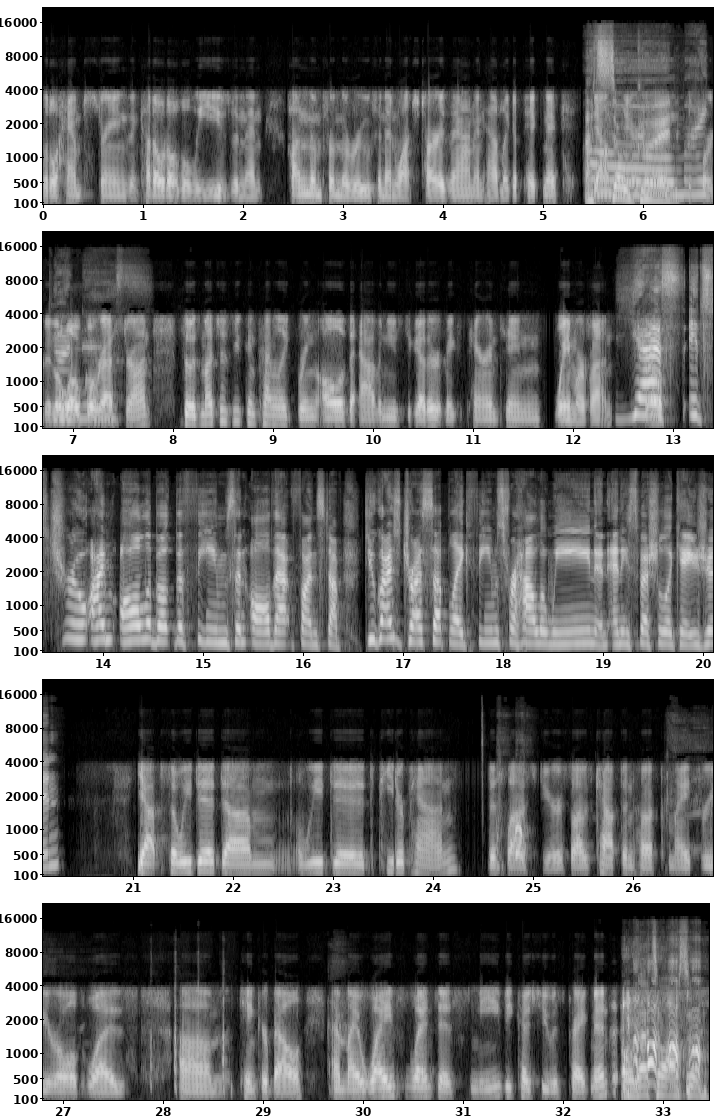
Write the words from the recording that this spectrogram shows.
little hemp strings and cut out all the leaves and then hung them from the roof and then watched Tarzan and had like a picnic That's downstairs. so good. and Oh my a local restaurant. So as much as you can kind of like bring all of the avenues together, it makes parenting way more fun. Yes, it's true. I'm all about the themes and all that fun stuff. Do you guys dress up like themes for Halloween and any special occasion? Yeah, so we did um we did Peter Pan this last year. So I was Captain Hook, my 3-year-old was um Tinkerbell, and my wife went as Smee because she was pregnant. Oh, that's awesome.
